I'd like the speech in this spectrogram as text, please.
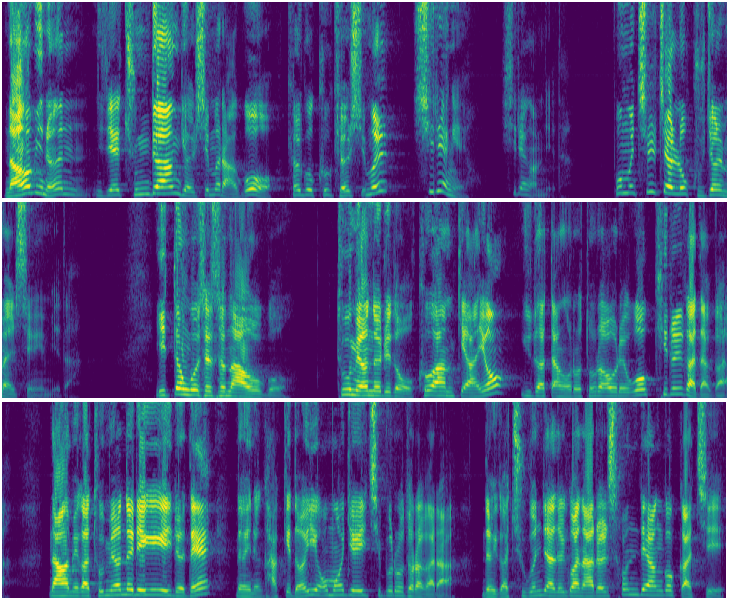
나오미는 이제 중대한 결심을 하고 결국 그 결심을 실행해요. 실행합니다. 보면 7절로 9절 말씀입니다. 있던 곳에서 나오고 두 며느리도 그와 함께하여 유다 땅으로 돌아오려고 길을 가다가 나오미가 두 며느리에게 이르되 너희는 각기 너희 어머니의 집으로 돌아가라 너희가 죽은 자들과 나를 선대한 것 같이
